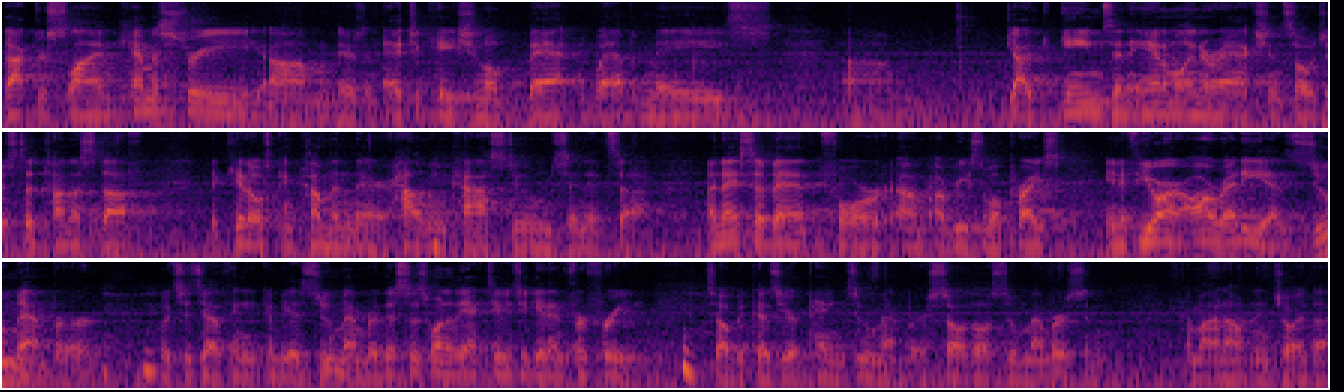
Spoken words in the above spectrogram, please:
Dr. Slime Chemistry, um, there's an educational bat web maze, um, got games and animal interaction. So just a ton of stuff. The kiddos can come in their Halloween costumes, and it's a, a nice event for um, a reasonable price. And if you are already a zoo member, which is the other thing, you can be a zoo member. This is one of the activities you get in for free. So because you're a paying zoo member, so those zoo members and come on out and enjoy the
